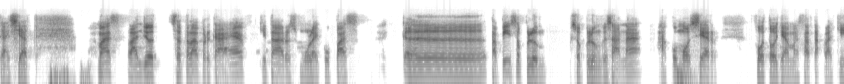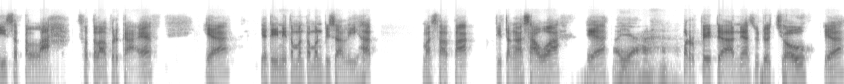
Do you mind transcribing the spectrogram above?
Dahsyat. Mas, lanjut setelah berKF kita harus mulai kupas ke tapi sebelum sebelum ke sana aku mau share fotonya Mas Tatak lagi setelah setelah ber-KF ya. Jadi ini teman-teman bisa lihat Mas Tatak di tengah sawah ya. Oh, iya. Perbedaannya sudah jauh ya,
